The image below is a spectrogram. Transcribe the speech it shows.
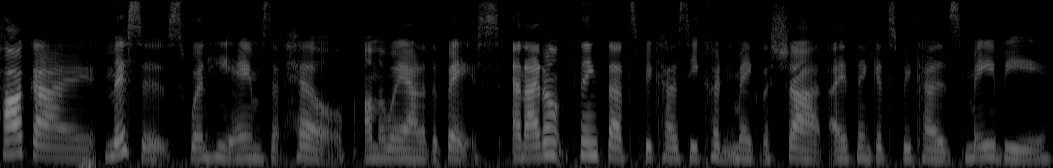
Hawkeye misses when he aims at Hill on the way out of the base. And I don't think that's because he couldn't make the shot. I think it's because maybe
